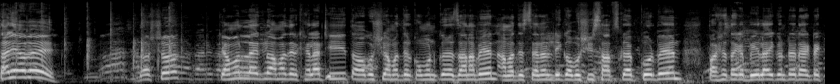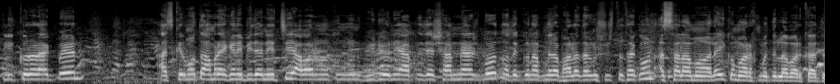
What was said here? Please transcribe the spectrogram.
তালি হবে। দর্শক কেমন লাগল আমাদের খেলাটি? তা অবশ্যই আমাদের কমেন্ট করে জানাবেন। আমাদের চ্যানেলটিকে অবশ্যই সাবস্ক্রাইব করবেন। পাশে থাকা বেল আইকনটা একটা ক্লিক করে রাখবেন। আজকের মতো আমরা এখানে বিদায় নিচ্ছি। আবার নতুন কোন ভিডিও নিয়ে আপনাদের সামনে আসব। ততক্ষণ আপনারা ভালো থাকুন, সুস্থ থাকুন। আসসালামু আলাইকুম রহমতুল্লাহ বরকাতু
